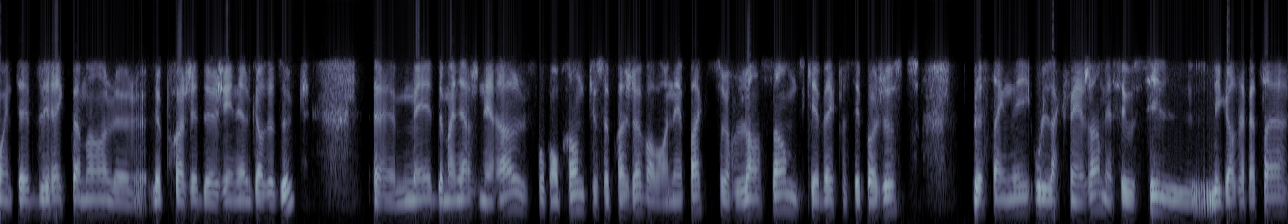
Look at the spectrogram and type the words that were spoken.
pointait directement le, projet de GNL Gazoduc. Euh, mais de manière générale, il faut comprendre que ce projet-là va avoir un impact sur l'ensemble du Québec. C'est pas juste le Saguenay ou le lac Saint-Jean, mais c'est aussi les gaz à effet de serre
